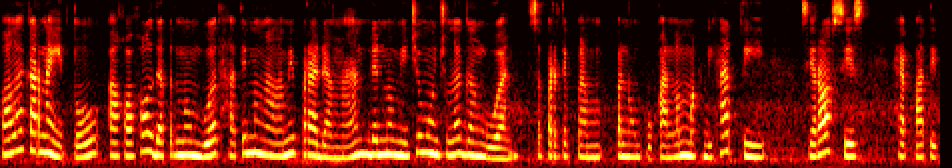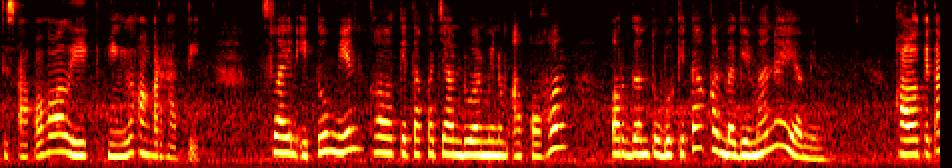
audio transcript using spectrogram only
Oleh karena itu, alkohol dapat membuat hati mengalami peradangan dan memicu munculnya gangguan seperti penumpukan lemak di hati, sirosis, hepatitis alkoholik, hingga kanker hati. Selain itu, Min, kalau kita kecanduan minum alkohol, organ tubuh kita akan bagaimana ya, Min? Kalau kita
